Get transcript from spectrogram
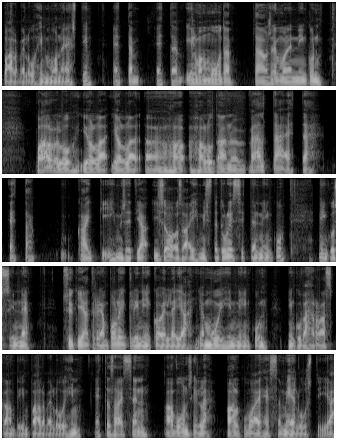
palveluihin monesti. Että, että ilman muuta tämä on semmoinen niin kuin palvelu, jolla, jolla äh, halutaan välttää, että, että kaikki ihmiset ja iso osa ihmistä tulisi sitten niin kuin, niin kuin sinne psykiatrian poliklinikoille ja, ja muihin niin kuin, niin kuin vähän raskaampiin palveluihin. Että saisi sen avun sillä alkuvaiheessa mieluusti ja,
